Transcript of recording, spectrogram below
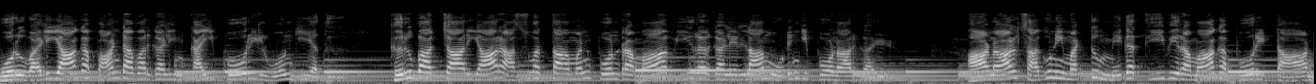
ஒரு வழியாக பாண்டவர்களின் கை போரில் ஓங்கியது. கிருபாச்சாரியார் அஸ்வத்தாமன் போன்ற மா வீரர்கள் எல்லாம் ஒடுங்கி போனார்கள். ஆனால் சகுனி மட்டும் மிக தீவிரமாக போரிட்டான்.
